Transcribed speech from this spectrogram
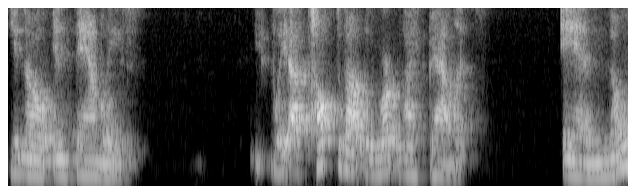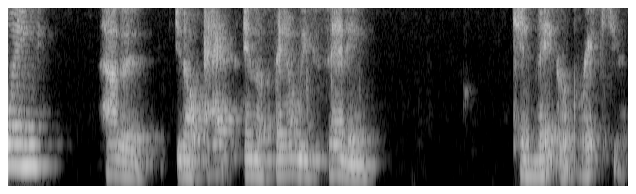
you know, in families. We, I've talked about the work-life balance and knowing how to, you know, act in a family setting can make or break you.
